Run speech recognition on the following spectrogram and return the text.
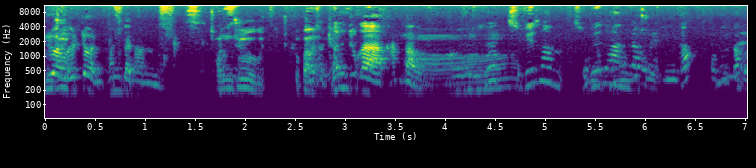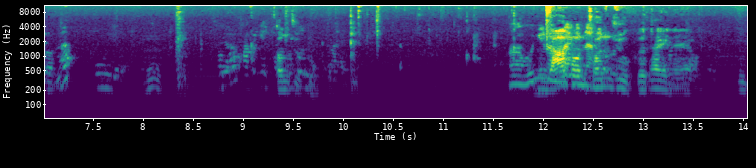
전주, 이쪽은 반대 반대 전주 그 그래서 방향이요? 전주가 가까워 어, 왜 지리산, 지리산 쪽인가? 거기가 그러면? 전주. 어, 운이랑 남원 많이 전주 그 사이네요. 좀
